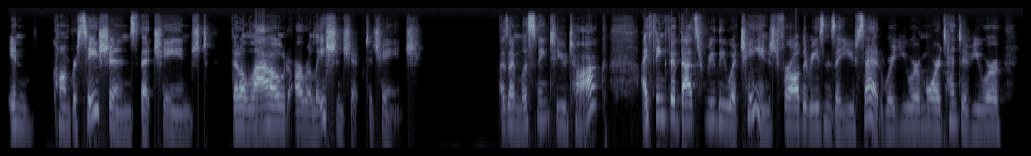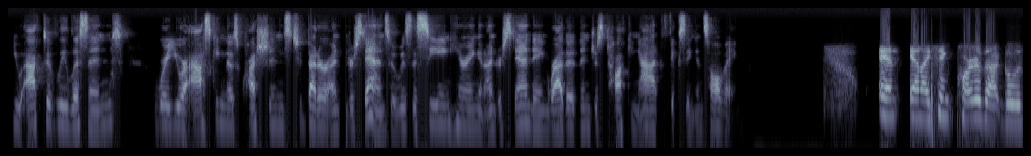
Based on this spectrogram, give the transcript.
in conversations that changed that allowed our relationship to change as I'm listening to you talk, I think that that's really what changed for all the reasons that you said, where you were more attentive, you were you actively listened, where you were asking those questions to better understand. So it was the seeing, hearing, and understanding rather than just talking at, fixing, and solving. And and I think part of that goes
